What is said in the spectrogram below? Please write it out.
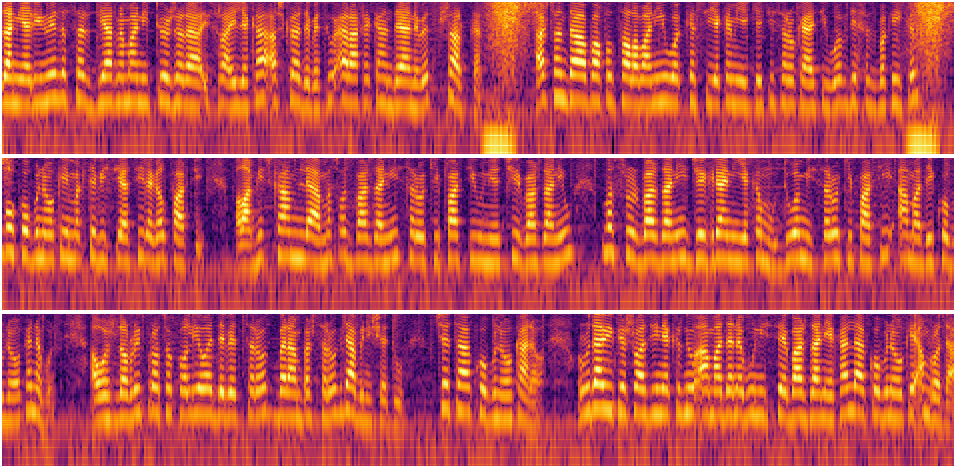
زانیاری نوێ لەسەر دیار نەمانی توێژەرە ئیسرائیلیەکە ئاشکرا دەبێت و عێراقیەکان دەیانەوێت فشار بکەن. هەرچەندە باڤڵ تاڵەبانی وەک کەسی یەکەمی یەکێتی سەرۆکایەتی وەفدی حزبەکەی کرد بۆ کۆبوونەوەکەی مەکتەبی سیاسی لەگەڵ پارتی، بەڵام هیچ کام لە مەسعود بارزانی سەرۆکی پارتی و نێچیر بارزانی و مەسرور بارزانی جێگرانی یەکەم و دووەمی سەرۆکی پارتی ئامادەی کۆبوونەوەکە نەبوون ئەوەش لە ڕووی پرۆتۆکۆلیەوە دەبێت سەرۆک بەرامبەر سەرۆک دابنیشێت و بچێتە کۆبوونەوەکانەوە ڕووداوی پێشوازی نەکردن و ئامادە نەبوونی سێ بارزانیەکە لە کۆبوونەوەکەی ئەمڕۆدا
